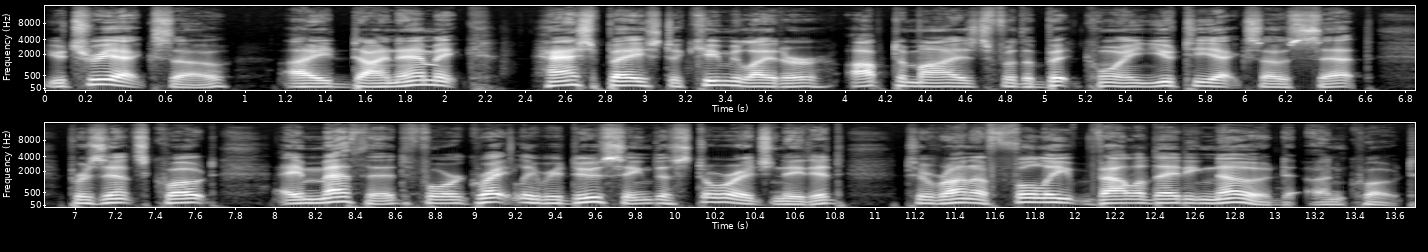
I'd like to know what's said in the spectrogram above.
Utreexo, a dynamic hash based accumulator optimized for the Bitcoin UTXO set, presents, quote, a method for greatly reducing the storage needed to run a fully validating node, unquote.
